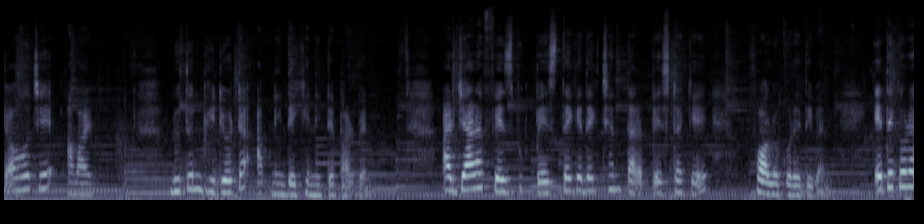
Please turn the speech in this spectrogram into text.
সহজে আমার নতুন ভিডিওটা আপনি দেখে নিতে পারবেন। আর যারা ফেসবুক পেজ থেকে দেখছেন, তারা পেজটাকে ফলো করে দিবেন। এতে করে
